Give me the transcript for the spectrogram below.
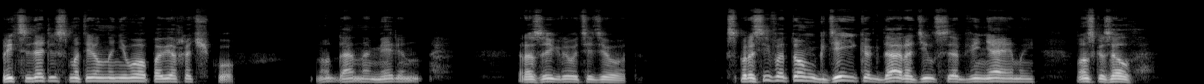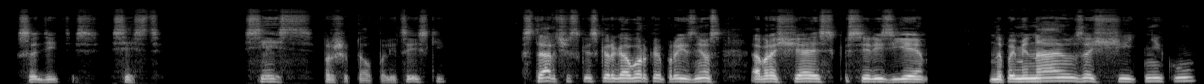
Председатель смотрел на него поверх очков. Ну да, намерен разыгрывать идиота. Спросив о том, где и когда родился обвиняемый, он сказал: "Садитесь, сесть". "Сесть", прошептал полицейский. Старческой скороговоркой произнес, обращаясь к Серезье: "Напоминаю защитнику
